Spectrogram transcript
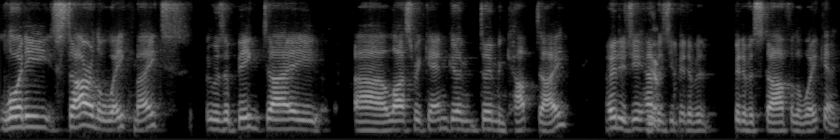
Lloydie, star of the week, mate. It was a big day uh, last weekend, Doomben Cup Day. Who did you have yep. as your bit of a bit of a star for the weekend?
